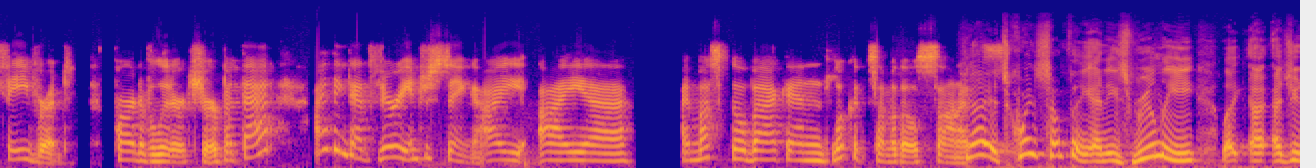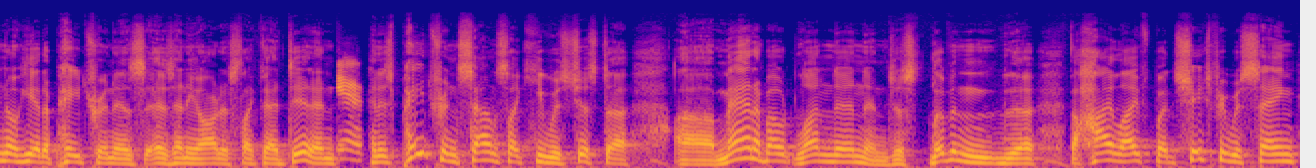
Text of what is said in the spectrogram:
favorite part of literature. But that, I think that's very interesting. I, I, uh, I must go back and look at some of those sonnets. Yeah, it's quite something, and he's really like as you know, he had a patron as as any artist like that did, and and his patron sounds like he was just a, a man about London and just living the the high life. But Shakespeare was saying,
